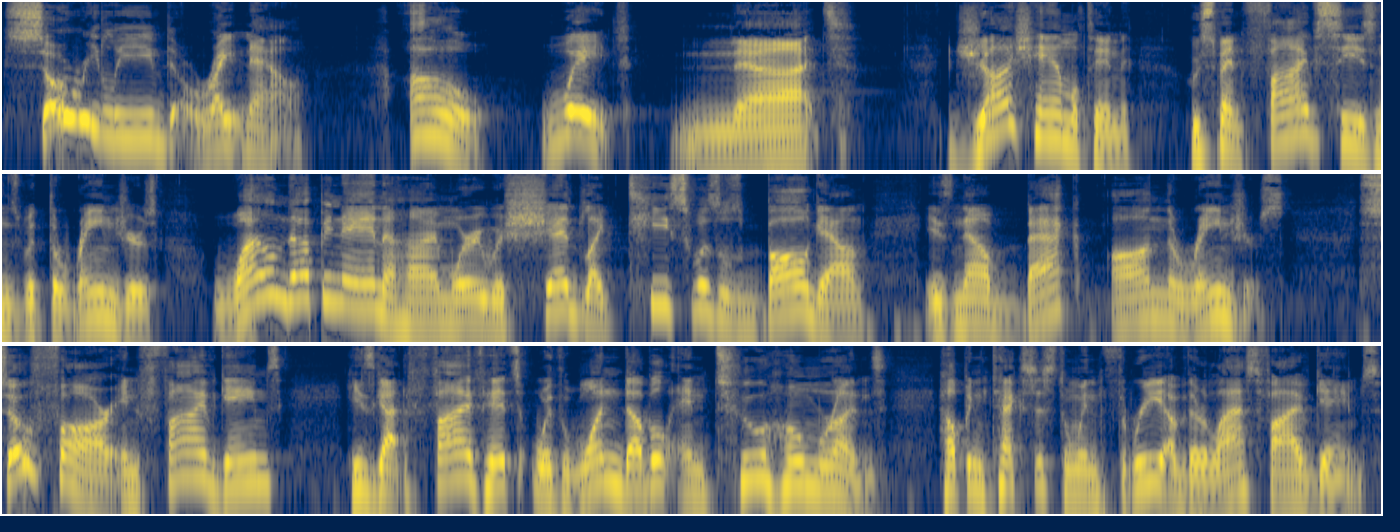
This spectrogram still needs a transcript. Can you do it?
so relieved right now. Oh, wait, not. Josh Hamilton, who spent five seasons with the Rangers, wound up in Anaheim where he was shed like T Swizzle's ball gown, is now back on the Rangers. So far, in five games, he's got five hits with one double and two home runs, helping Texas to win three of their last five games.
